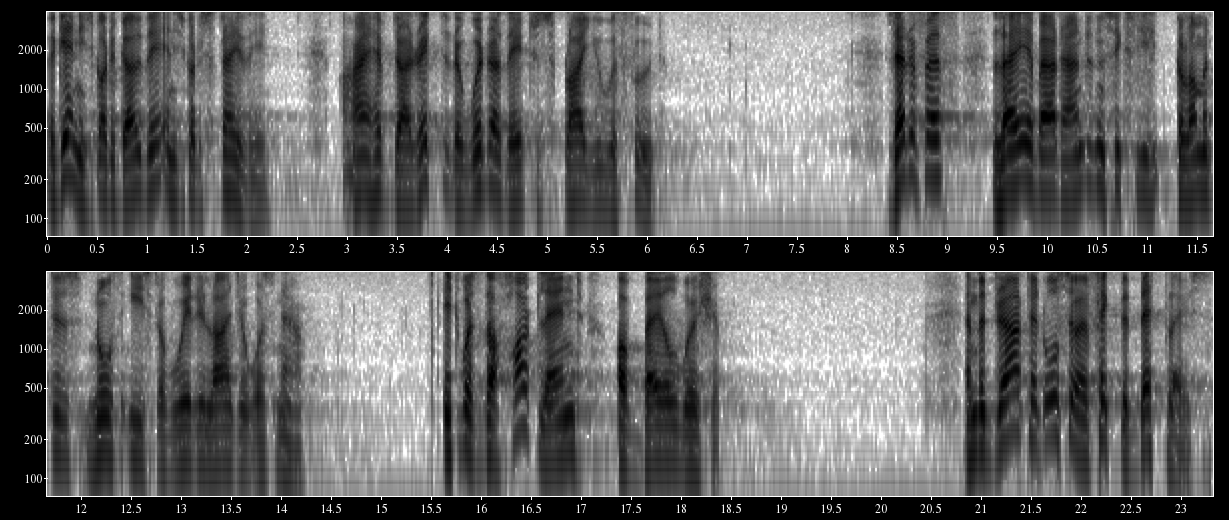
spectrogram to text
Again, he's got to go there and he's got to stay there. I have directed a widow there to supply you with food. Zarephath lay about 160 kilometers northeast of where Elijah was now. It was the heartland of Baal worship. And the drought had also affected that place.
